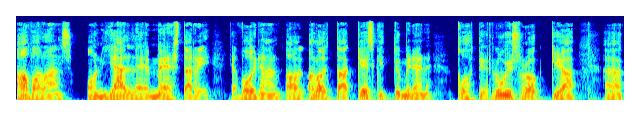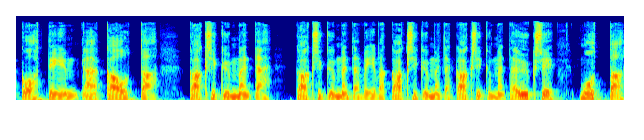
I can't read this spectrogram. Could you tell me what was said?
Avalanche on jälleen mestari ja voidaan aloittaa keskittyminen kohti ruisrokkia, äh, kohti äh, kautta 20 20-2021, mutta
